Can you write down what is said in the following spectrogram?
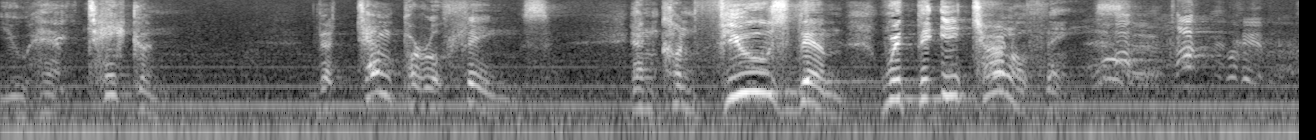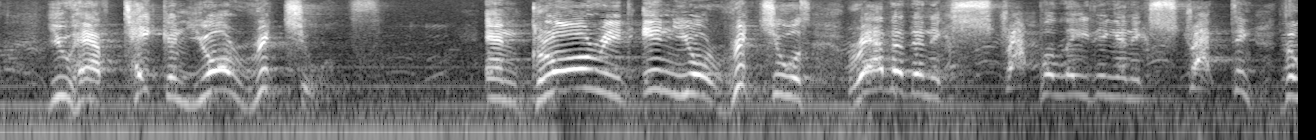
You have taken the temporal things and confused them with the eternal things. You have taken your rituals and gloried in your rituals rather than extrapolating and extracting the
